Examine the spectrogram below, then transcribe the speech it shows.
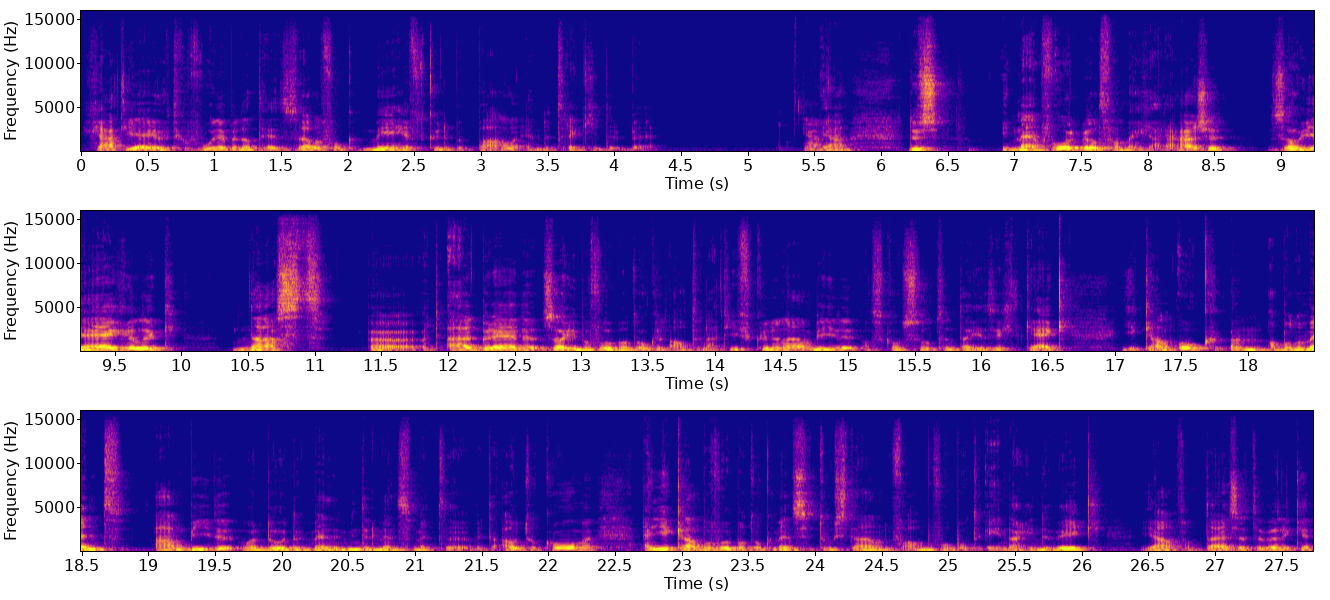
gaat hij eigenlijk het gevoel hebben dat hij zelf ook mee heeft kunnen bepalen en betrek je erbij. Ja. Ja? Dus in mijn voorbeeld van mijn garage zou je eigenlijk naast eh, het uitbreiden, zou je bijvoorbeeld ook een alternatief kunnen aanbieden als consultant, dat je zegt, kijk, je kan ook een abonnement aanbieden, waardoor er minder mensen met, eh, met de auto komen. En je kan bijvoorbeeld ook mensen toestaan van bijvoorbeeld één dag in de week ja, van thuis uit te werken.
